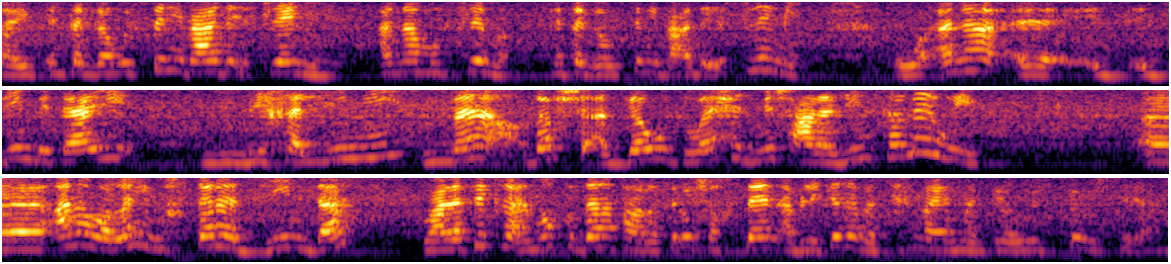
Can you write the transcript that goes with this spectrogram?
طيب أنت اتجوزتني بعد إسلامي. أنا مسلمة. أنت اتجوزتني بعد إسلامي. وأنا آه، الدين بتاعي بيخليني ما أقدرش أتجوز واحد مش على دين سماوي. آه، أنا والله مختارة الدين ده. وعلى فكرة الموقف ده أنا تعرضت له شخصيا قبل كده بس ما اتجوزتوش يعني.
